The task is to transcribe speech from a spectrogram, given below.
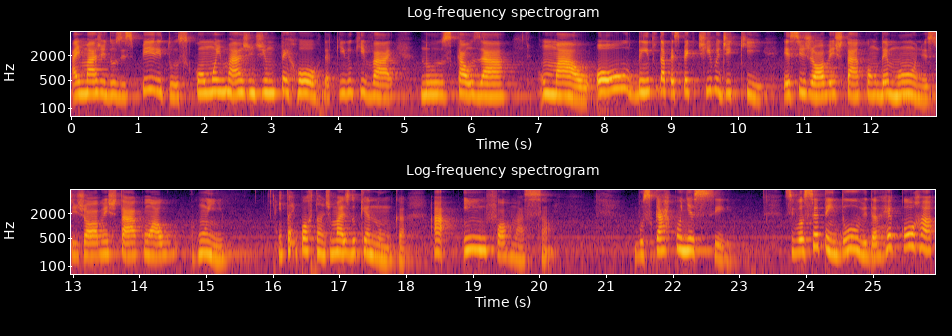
a imagem dos espíritos, como uma imagem de um terror, daquilo que vai nos causar um mal, ou dentro da perspectiva de que esse jovem está com o demônio, esse jovem está com algo ruim. Então é importante mais do que nunca a informação. Buscar conhecer. Se você tem dúvida, recorra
